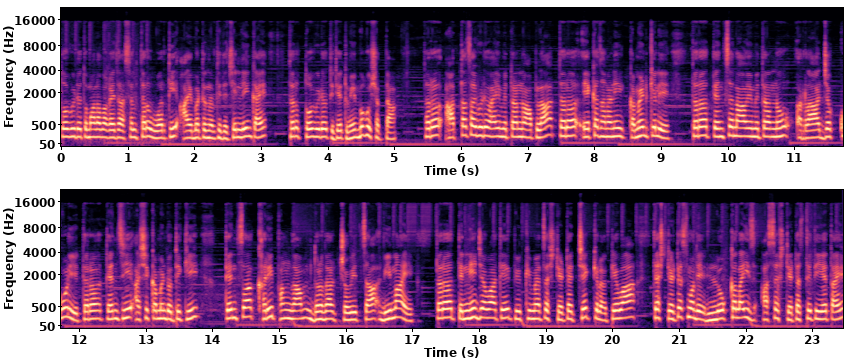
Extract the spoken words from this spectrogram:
तो व्हिडिओ तुम्हाला बघायचा असेल तर वरती आय बटनवरती त्याची लिंक आहे. तर तो व्हिडिओ तिथे तुम्ही बघू शकता. तर आत्ताचा व्हिडिओ आहे मित्रांनो आपला. तर एका जणांनी कमेंट केली तर त्यांचं नाव आहे मित्रांनो राज कोळी तर त्यांची अशी कमेंट होती की त्यांचा खरीप हंगाम दोन हजार चोवीसचा विमा आहे. तर त्यांनी जेव्हा ते पीक विम्याचं स्टेटस चेक केलं तेव्हा त्या स्टेटसमध्ये लोकलाईज असं स्टेटस तिथे येत आहे.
